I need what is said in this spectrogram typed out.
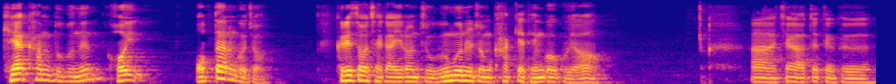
계약한 부분은 거의 없다는 거죠. 그래서 제가 이런 좀 의문을 좀 갖게 된 거고요. 아, 제가 어쨌든 그,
